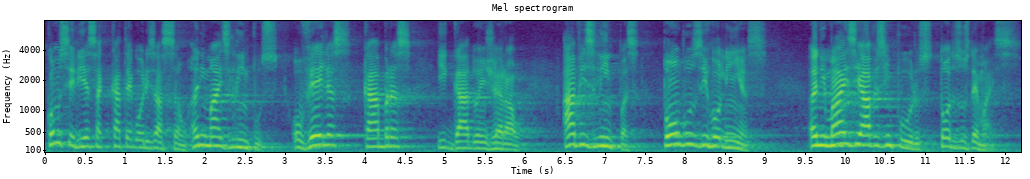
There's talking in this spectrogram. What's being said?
como seria essa categorização: animais limpos, ovelhas, cabras e gado em geral, aves limpas, pombos e rolinhas, animais e aves impuros, todos os demais.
